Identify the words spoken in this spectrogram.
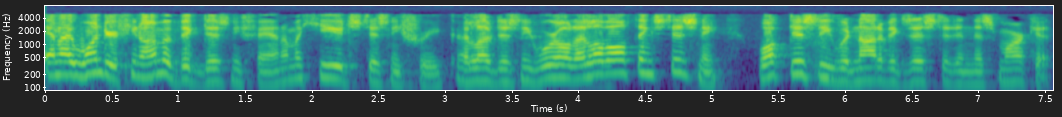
and I wonder if you know I'm a big Disney fan. I'm a huge Disney freak. I love Disney World. I love all things Disney. Walt Disney would not have existed in this market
